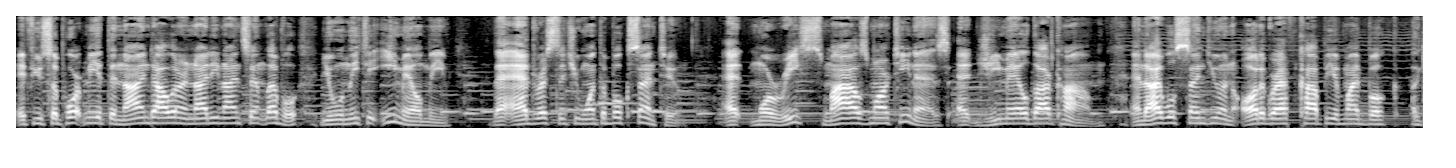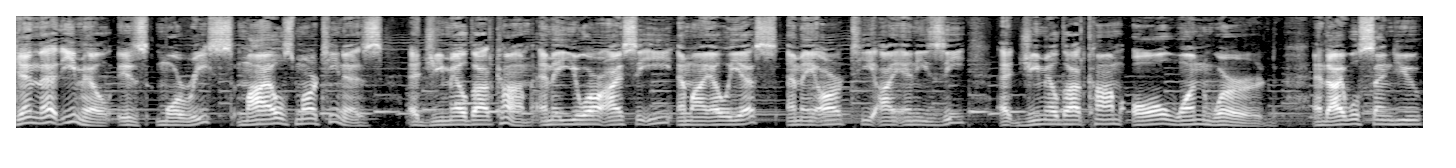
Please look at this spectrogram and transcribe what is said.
If you support me at the $9.99 level, you will need to email me the address that you want the book sent to at Maurice Miles Martinez at gmail.com, and I will send you an autographed copy of my book. Again, that email is Maurice Miles Martinez at gmail.com. M A U R I C E M I L E S M A R T I N E Z at gmail.com, all one word and I will send you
